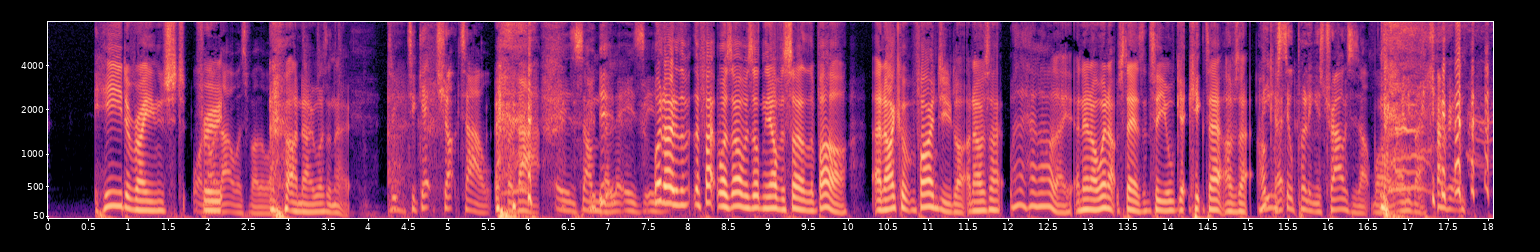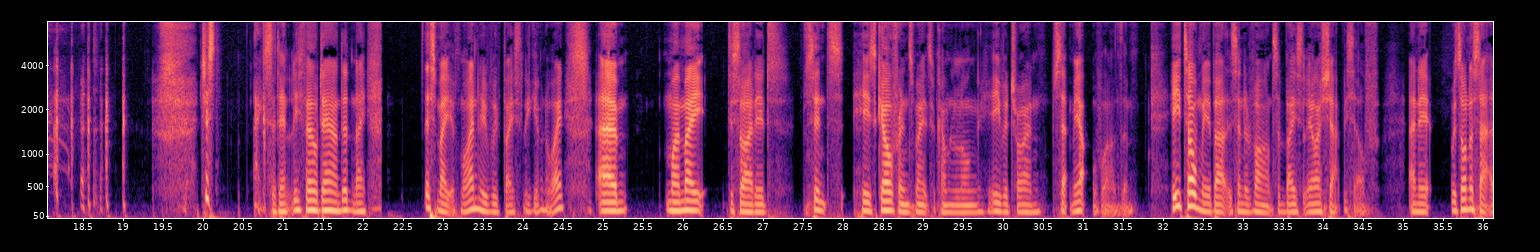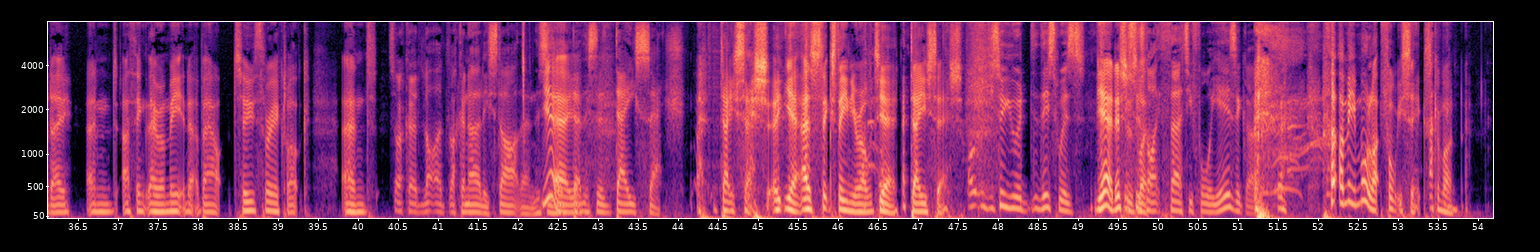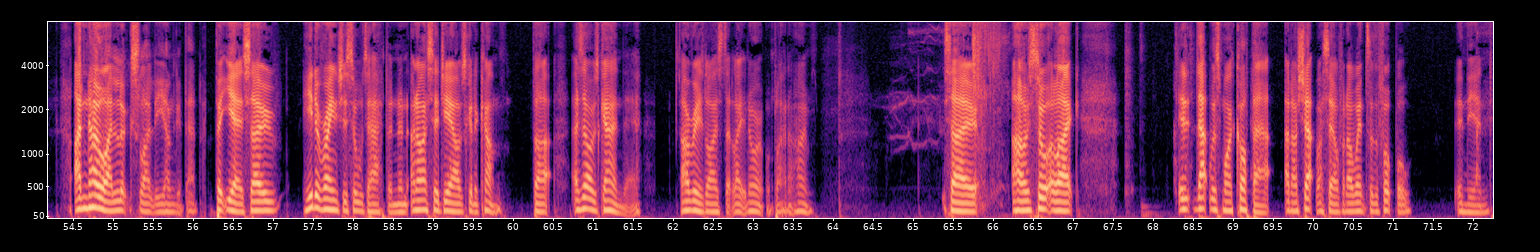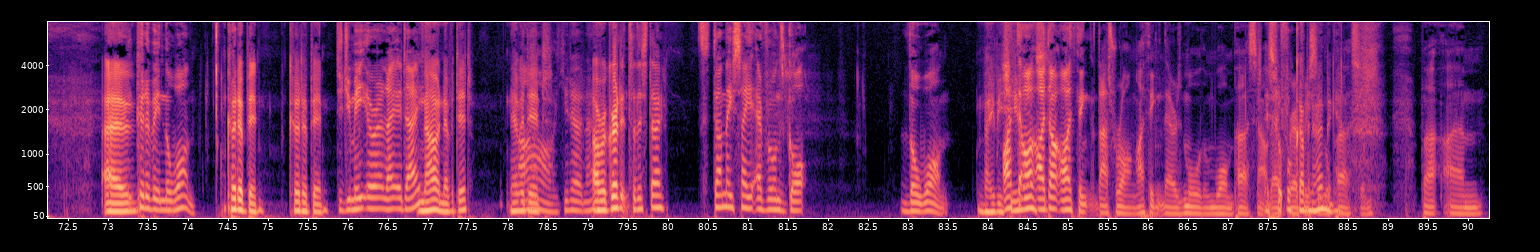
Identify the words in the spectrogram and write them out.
he'd arranged what through. that was, by the way. I know, wasn't it? To, to get chucked out for that is unbelievable. Is, is, Well, no, the, the fact was I was on the other side of the bar and I couldn't find you lot, and I was like, "Where the hell are they?" And then I went upstairs and see you all get kicked out. I was like, He "Okay." was still pulling his trousers up while. anyway, carry on. Just accidentally fell down, didn't they? This mate of mine, who we've basically given away, um, my mate decided since his girlfriend's mates were coming along, he would try and set me up with one of them. He told me about this in advance, and basically I shat myself. And it was on a Saturday, and I think they were meeting at about two, three o'clock. And It's like a lot of, like an early start. Then this Yeah, is a, yeah. This is a day sesh. day sesh, uh, yeah, as sixteen-year-olds, yeah, day sesh. Oh, so you were. This was. Yeah, this, This, was, was like, like 34 years ago. I mean, more like 46. Come on. I know I look slightly younger, Dad. But yeah, so he'd arranged this all to happen. And, and I said, yeah, I was going to come. But as I was going there, I realised that Leyton Orient were playing at home. So I was sort of like, it, that was my cop out. And I shut myself and I went to the football in the end. it And could have been the one. could have been. Could have been. Did you meet her at a later date? No, I never did. Never did. Oh, you don't know. I regret it to this day. Don't they say everyone's got the one? Maybe she I, th- was. I, I don't. I think that's wrong. I think there is more than one person out Is there for every single person. But um,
